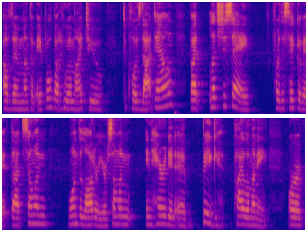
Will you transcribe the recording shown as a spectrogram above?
of the month of April, but who am I to to close that down? But let's just say, for the sake of it, that someone won the lottery or someone inherited a big pile of money or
